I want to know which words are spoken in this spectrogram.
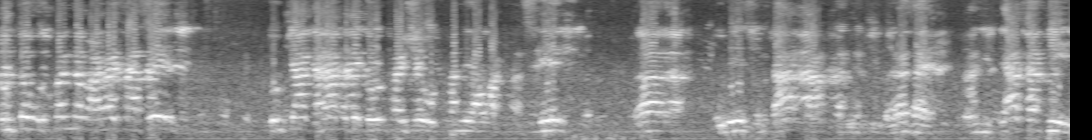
तुमचं उत्पन्न वाढवायचं असेल तुमच्या घरामध्ये दोन पैसे उत्पन्न यावं वाटत असेल तर तुम्ही सुद्धा काम करण्याची गरज आहे. आणि त्यासाठी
